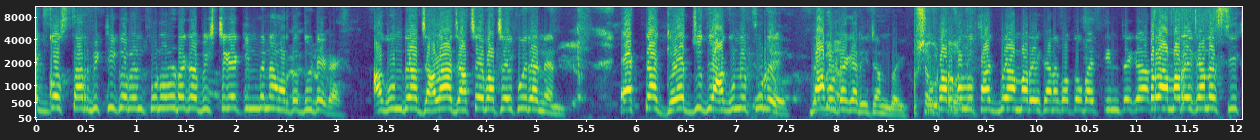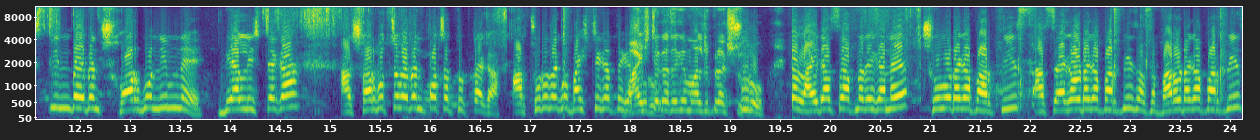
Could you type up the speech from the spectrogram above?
এক গজ তার বিক্রি করবেন পনেরো টাকা বিশ টাকা কিনবেন আমার তো দুই টাকায়। আগুন দেওয়া জ্বালা যাচাই বাছাই করে নেন। একটা গেট যদি আগুনে পুড়ে ডাবল টাকা রিটার্ন ভাই। সুপারগুলো থাকবে আমার এখানে কত ভাই? তিন টাকা। আমার এখানে সিক্সটিন পাইবেন সর্বনিম্নে বিয়াল্লিশ টাকা আর সর্বোচ্চ পাবেন পঁচাত্তর টাকা। আর ছোট থাকবে বাইশ টাকা থেকে বাইশ টাকা থেকে মাল্টিপ্লাক শুরু। শুরু লাইট আছে আপনার এখানে ষোলো টাকা পার পিস আছে এগারো টাকা পার পিস আছে বারো টাকা পার পিস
